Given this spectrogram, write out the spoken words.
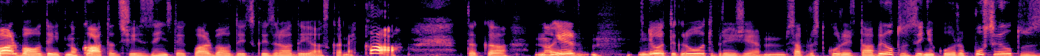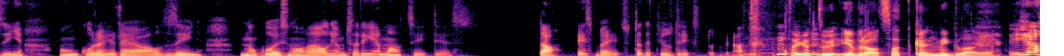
pārbaudīt, nu kā tad šīs ziņas tiek pārbaudītas, ka izrādījās, ka nekā. Tā kā nu, ir ļoti grūti brīžiem saprast, kur ir tā viltus ziņa, kura pusviltus ziņa un kura ir reāla ziņa. Nu, ko es novēlu jums arī iemācīties. Tā, es beidzu. Tagad jūs drīkstat turpināt. Tagad tu iebrauc atpakaļ miglā, ja? Jā,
